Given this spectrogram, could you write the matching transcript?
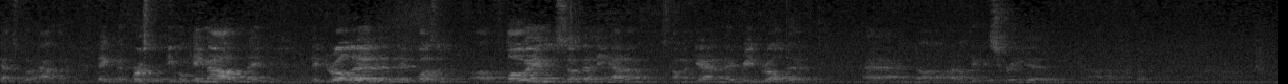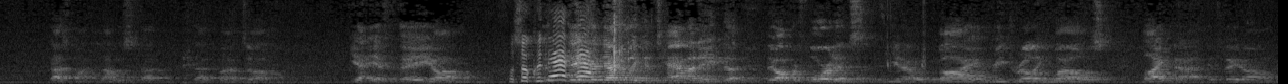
that's what happened. They, the first people came out and they, they drilled it and it wasn't uh, flowing, so then he had them come again and they re-drilled it. And uh, I don't think they screened it. I don't know, That's my, that was, that, that, but, um, yeah, if they, um, Well, so could that they could definitely contaminate the, the upper Floridans, you know, by re-drilling wells like that if they don't.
